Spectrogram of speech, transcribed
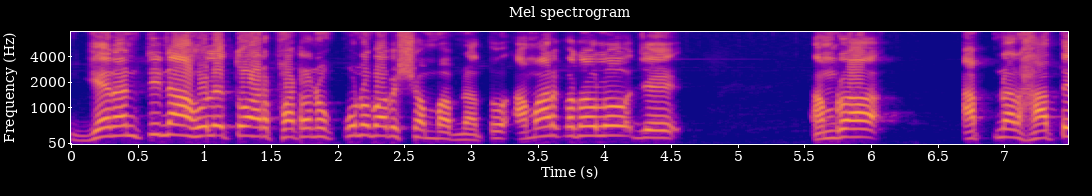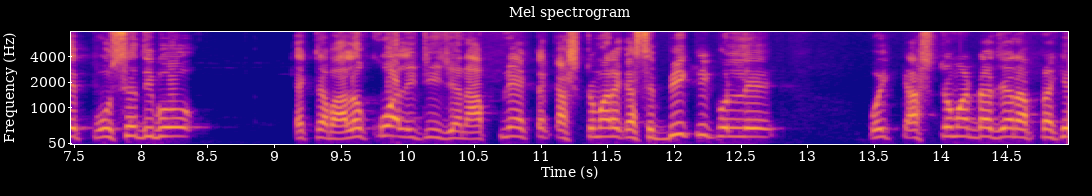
গ্যারান্টি না হলে তো আর ফাটানো কোনোভাবে সম্ভব না। তো আমার কথা হলো যে আমরা আপনার হাতে পৌঁছে দিব একটা ভালো কোয়ালিটি যেন আপনি একটা কাস্টমারের কাছে বিক্রি করলে, ওই কাস্টমারটা যেন আপনাকে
